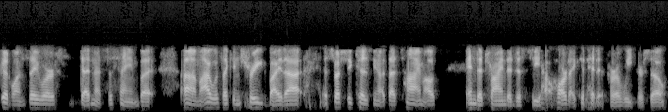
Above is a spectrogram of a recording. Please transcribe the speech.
good ones. They were dead nuts the same. But um, I was like intrigued by that, especially because you know at that time I was into trying to just see how hard I could hit it for a week or so.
